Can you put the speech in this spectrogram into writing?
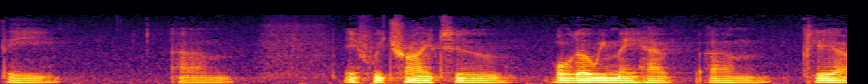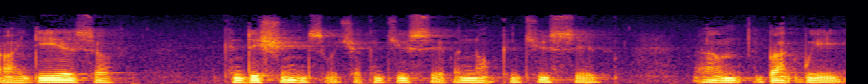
The um, if we try to, although we may have um, clear ideas of conditions which are conducive and not conducive, um, but we,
